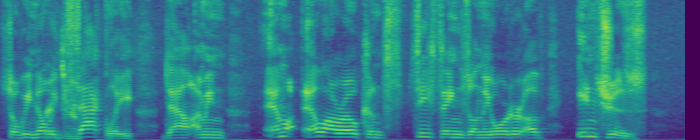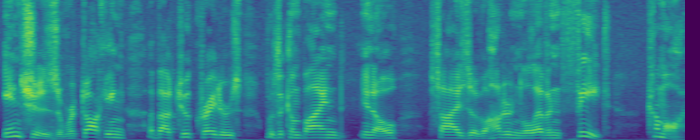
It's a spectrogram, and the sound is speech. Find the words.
So we know Great exactly down. I mean, LRO can see things on the order of inches, inches, and we're talking about two craters with a combined, you know, size of 111 feet. Come on.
